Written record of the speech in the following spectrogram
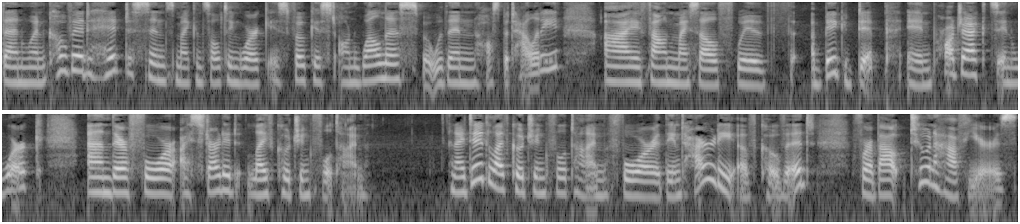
Then, when COVID hit, since my consulting work is focused on wellness but within hospitality, I found myself with a big dip in projects, in work, and therefore I started life coaching full time. And I did life coaching full time for the entirety of COVID for about two and a half years.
